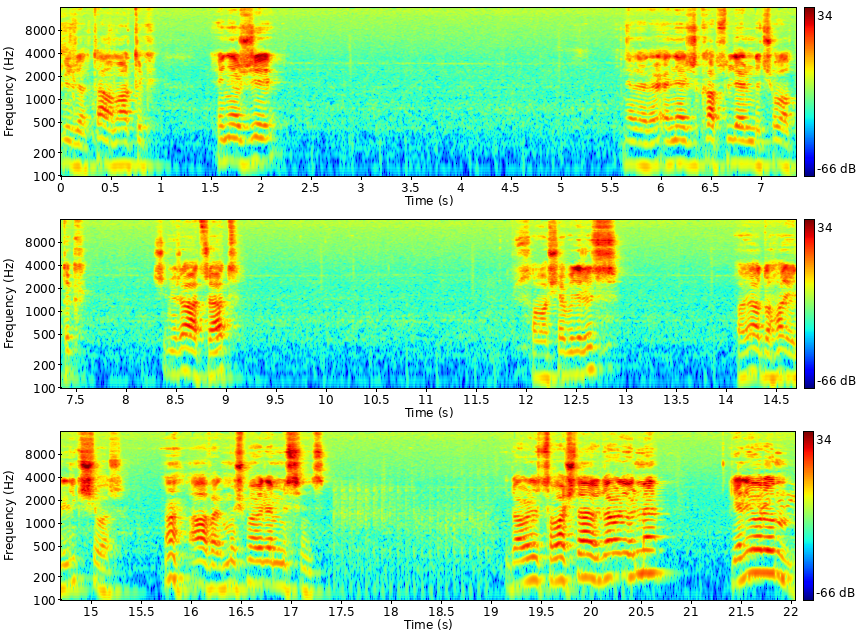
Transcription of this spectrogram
Güzel. Tamam artık enerji ne derler, enerji kapsüllerini de çoğalttık. Şimdi rahat rahat savaşabiliriz. Bayağı daha 50 kişi var. Hah aferin muşma öğrenmişsiniz. Müdavret savaşta müdavret ölme. Geliyorum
